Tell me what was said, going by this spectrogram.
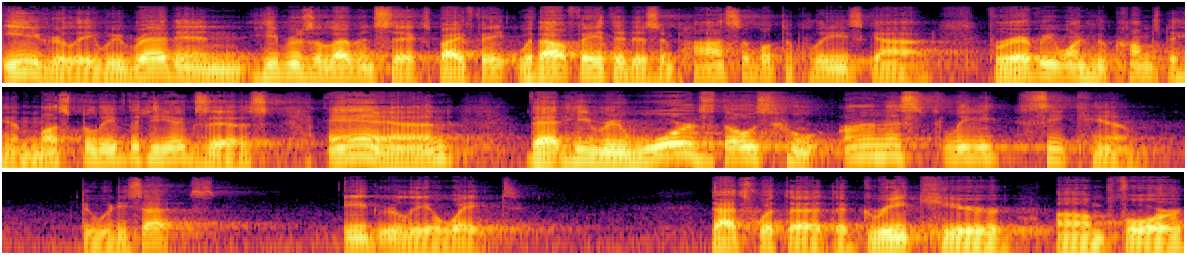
eagerly. We read in Hebrews 11:6, by faith without faith it is impossible to please God. For everyone who comes to him must believe that he exists and that he rewards those who earnestly seek him. Do what he says eagerly await. That's what the, the Greek here um, for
